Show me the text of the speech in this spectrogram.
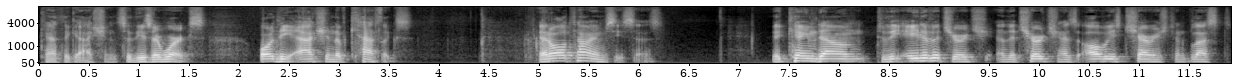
Catholic action. So these are works, or the action of Catholics. At all times, he says, it came down to the aid of the church, and the church has always cherished and blessed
